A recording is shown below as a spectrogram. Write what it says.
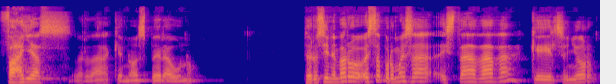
Fallas, ¿verdad? Que no espera uno. Pero sin embargo, esta promesa está dada que el Señor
